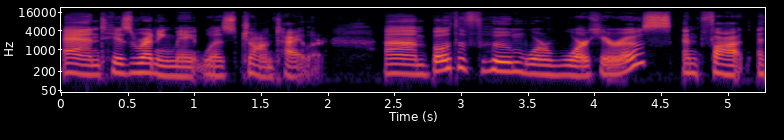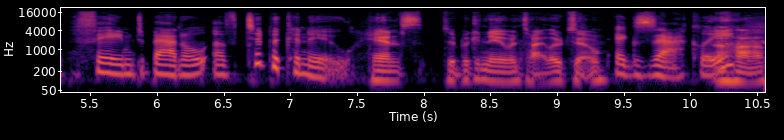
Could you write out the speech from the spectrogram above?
and his running mate was John Tyler. Um, both of whom were war heroes and fought at the famed Battle of Tippecanoe. Hence, Tippecanoe and Tyler too. Exactly. Uh-huh.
